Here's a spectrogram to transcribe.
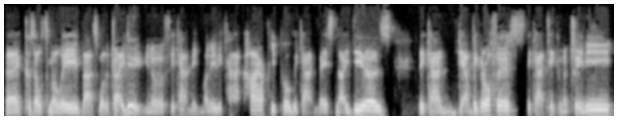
Because uh, ultimately that's what they're trying to do. You know, if they can't make money, they can't hire people, they can't invest in ideas, they can't get a bigger office, they can't take on a trainee.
